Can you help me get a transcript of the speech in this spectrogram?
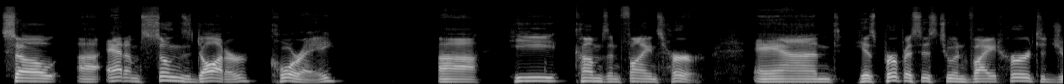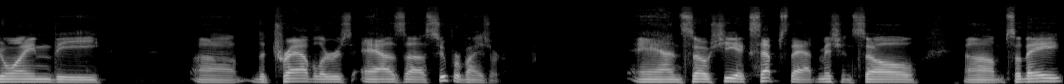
so uh, Adam Soong's daughter, Kore, uh, he comes and finds her. And his purpose is to invite her to join the uh, the travelers as a supervisor. And so she accepts that mission. So um, so they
